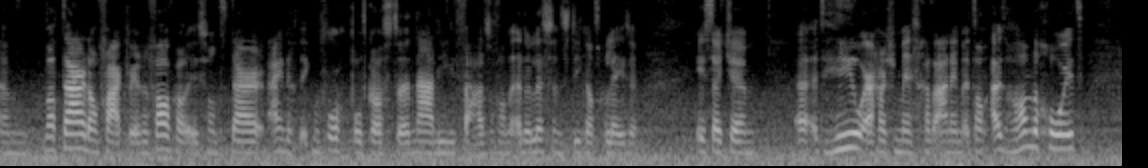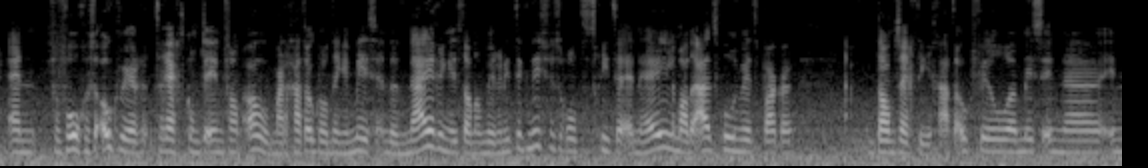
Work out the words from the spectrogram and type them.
Um, wat daar dan vaak weer een valkuil is, want daar eindigde ik mijn vorige podcast na die fase van de adolescence die ik had gelezen is dat je uh, het heel erg als je mensen gaat aannemen, het dan uit handen gooit. En vervolgens ook weer terecht komt in van, oh, maar er gaat ook wel dingen mis. En de neiging is dan om weer in die technicians rond te schieten en helemaal de uitvoering weer te pakken. Nou, dan zegt hij, gaat ook veel uh, mis in, in,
